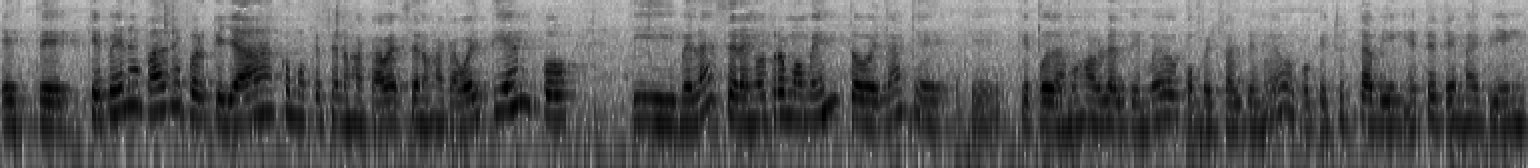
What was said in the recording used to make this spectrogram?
Este, qué pena, padre, porque ya como que se nos acaba, se nos acabó el tiempo y verdad será en otro momento verdad que, que, podamos hablar de nuevo conversar de nuevo porque esto está bien este tema es bien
